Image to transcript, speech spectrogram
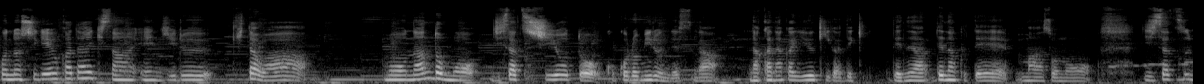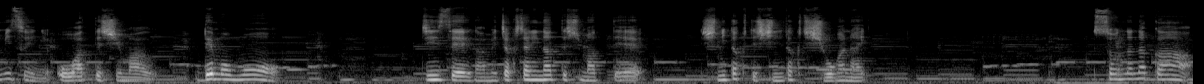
この重岡大樹さん演じる北はもう何度も自殺しようと試みるんですがなかなか勇気ができ出な出なくてまあその自殺未遂に終わってしまう。でももう人生がめちゃくちゃになってしまって死にたくて死にたくてしょうがない。そんな中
